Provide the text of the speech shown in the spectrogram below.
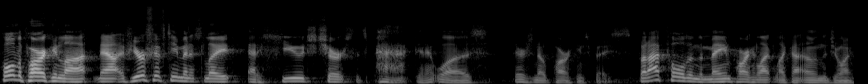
Pull in the parking lot. Now, if you're 15 minutes late at a huge church that's packed, and it was, there's no parking space. But I pulled in the main parking lot like I own the joint.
